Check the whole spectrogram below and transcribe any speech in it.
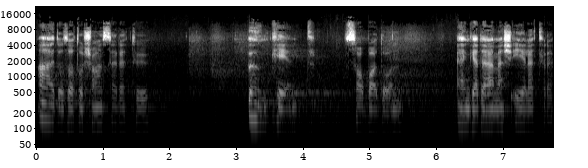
áldozatosan szerető, önként, szabadon, engedelmes életre.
